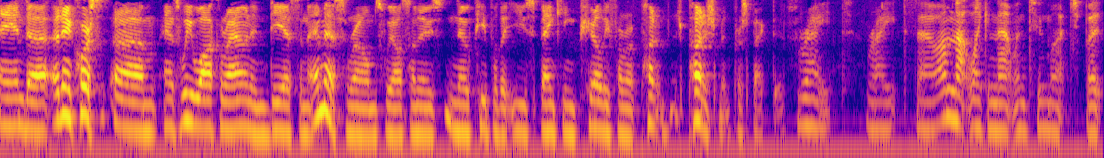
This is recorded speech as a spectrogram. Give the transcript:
And uh, and of course, um, as we walk around in DS and MS realms, we also know, know people that use spanking purely from a pun- punishment perspective. right, right. So I'm not liking that one too much, but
